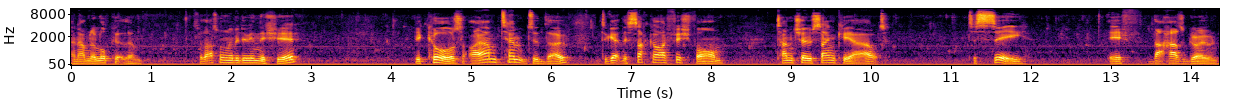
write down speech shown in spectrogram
and having a look at them. So that's what I'm going to be doing this year because I am tempted though to get the Sakai Fish Farm Tancho Sanke out to see if that has grown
